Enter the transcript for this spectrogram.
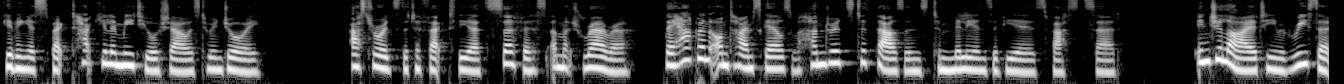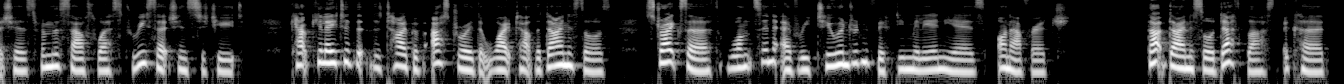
giving us spectacular meteor showers to enjoy. Asteroids that affect the Earth's surface are much rarer. They happen on timescales of hundreds to thousands to millions of years, Fast said. In July, a team of researchers from the Southwest Research Institute calculated that the type of asteroid that wiped out the dinosaurs strikes Earth once in every 250 million years on average. That dinosaur death blast occurred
